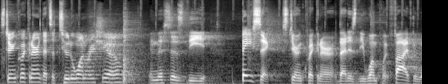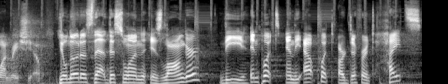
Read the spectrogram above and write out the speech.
steering quickener, that's a 2 to 1 ratio, and this is the basic steering quickener that is the 1.5 to 1 ratio. You'll notice that this one is longer. The input and the output are different heights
